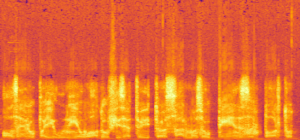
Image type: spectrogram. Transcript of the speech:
az Európai Unió adófizetőitől származó pénz tartotta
